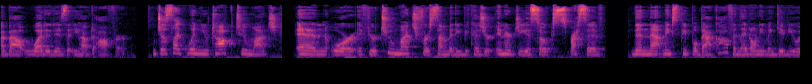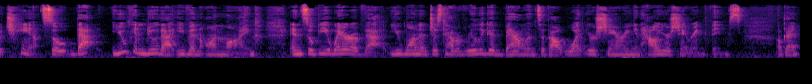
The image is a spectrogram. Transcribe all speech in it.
about what it is that you have to offer. Just like when you talk too much and or if you're too much for somebody because your energy is so expressive then that makes people back off and they don't even give you a chance. So that you can do that even online. And so be aware of that. You want to just have a really good balance about what you're sharing and how you're sharing things. Okay?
